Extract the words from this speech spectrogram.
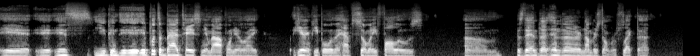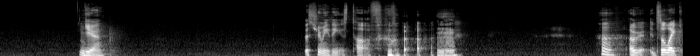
it, it it's you can it, it puts a bad taste in your mouth when you're like hearing people when they have so many follows um because then the and then their numbers don't reflect that Yeah. the streaming thing is tough. mm-hmm. Okay, so like,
